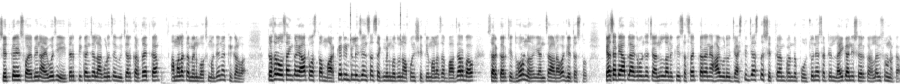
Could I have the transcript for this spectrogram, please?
शेतकरी सोयाबीनऐवजी इतर पिकांच्या लागवडीचा विचार करतायत का? आम्हाला कमेंट बॉक्समध्ये नक्की कळवा. तसं रोज सायंकाळी आठ वाजता मार्केट इंटेलिजन्सच्या सेगमेंटमधून आपण शेतीमालाचा बाजारभाव सरकारची धोरणं यांचा आढावा घेत असतो. त्यासाठी आपल्या अग्रवनच्या चॅनलला नक्की सबस्क्राईब करा आणि हा व्हिडिओ जास्तीत जास्त शेतकऱ्यांपर्यंत पोहोचवण्यासाठी लाईक आणि शेअर करायला विसरू नका.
